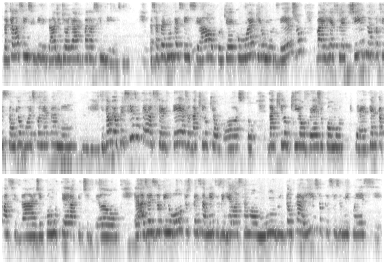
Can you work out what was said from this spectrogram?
daquela sensibilidade de olhar para si mesmo. Essa pergunta é essencial, porque como é que eu me vejo vai refletir na profissão que eu vou escolher para mim. Então, eu preciso ter a certeza daquilo que eu gosto, daquilo que eu vejo como é, ter capacidade, como ter aptidão. É, às vezes eu tenho outros pensamentos em relação ao mundo, então, para isso, eu preciso me conhecer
